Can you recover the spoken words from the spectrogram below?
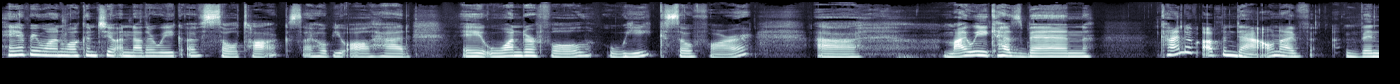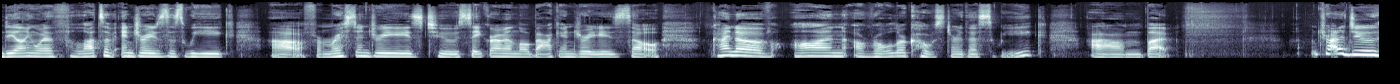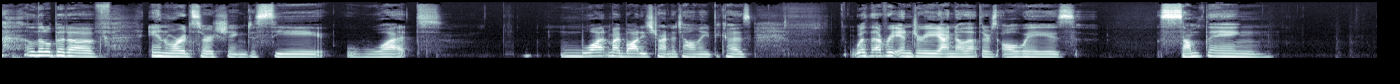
Hey everyone, welcome to another week of Soul Talks. I hope you all had a wonderful week so far. Uh, my week has been kind of up and down. I've been dealing with lots of injuries this week, uh, from wrist injuries to sacrum and low back injuries. So, kind of on a roller coaster this week. Um, but I'm trying to do a little bit of inward searching to see what what my body's trying to tell me because with every injury, I know that there's always something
